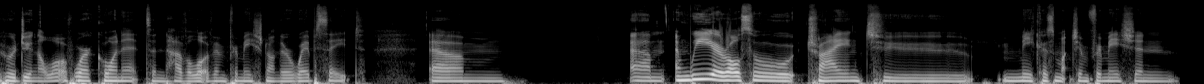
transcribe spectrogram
who are doing a lot of work on it and have a lot of information on their website. Um, um, and we are also trying to make as much information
